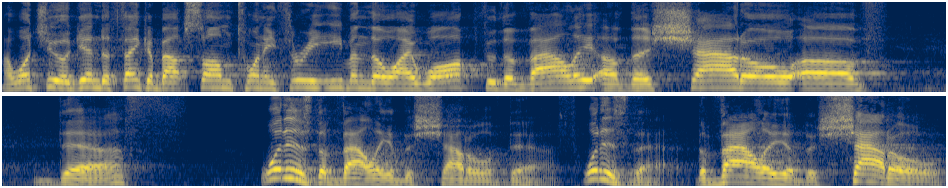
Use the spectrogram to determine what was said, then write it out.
I want you again to think about Psalm 23 even though I walk through the valley of the shadow of death. What is the valley of the shadow of death? What is that? The valley of the shadow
